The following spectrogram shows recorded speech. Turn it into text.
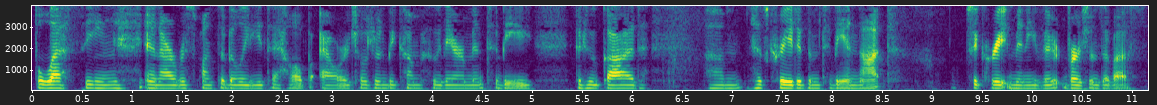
blessing and our responsibility to help our children become who they are meant to be and who God um, has created them to be, and not to create many ver- versions of us.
